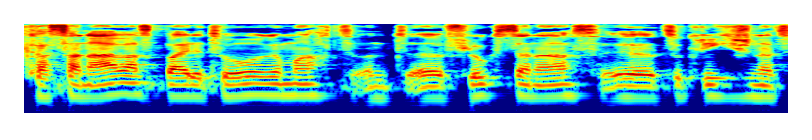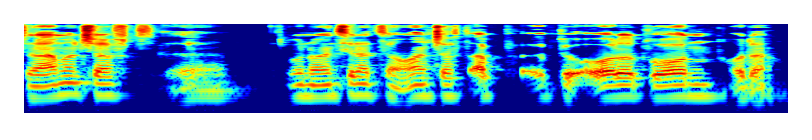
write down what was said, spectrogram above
Castanaras beide Tore gemacht und äh, Flux danach äh, zur griechischen Nationalmannschaft, äh, U19-Nationalmannschaft abbeordert worden oder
